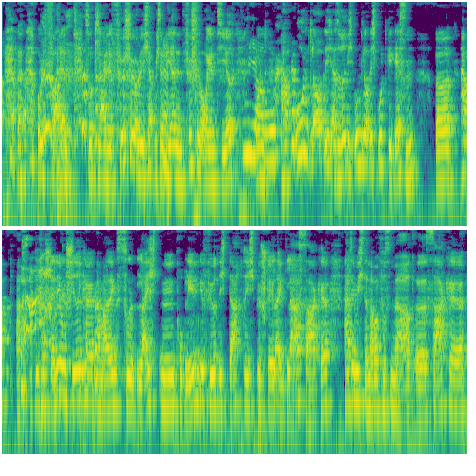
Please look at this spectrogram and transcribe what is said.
und vor allem so kleine Fische. Und ich habe mich dann eher an den Fischen orientiert. Miau. Und habe unglaublich, also wirklich unglaublich gut gegessen. Äh, hab, hab, die Verständigungsschwierigkeiten haben allerdings zu leichten Problemen geführt. Ich dachte, ich bestelle ein Glas Sake, hatte mich dann aber für so eine Art äh, Sake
